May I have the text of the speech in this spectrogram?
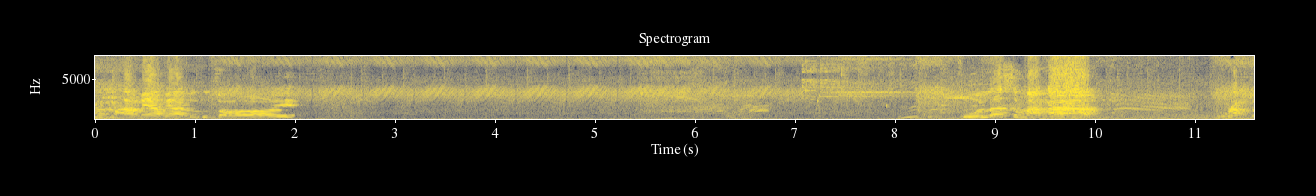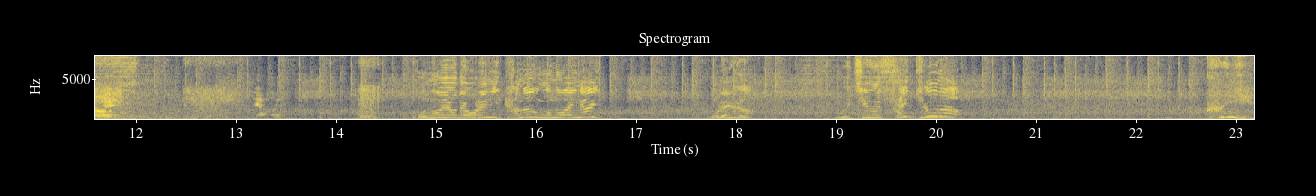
Hmm, ame-ame aduh tuh coy. Bola semangat. Kurang coy. Ini apa ya? この世で俺にかなう者はいない俺が宇宙最強だクリリン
